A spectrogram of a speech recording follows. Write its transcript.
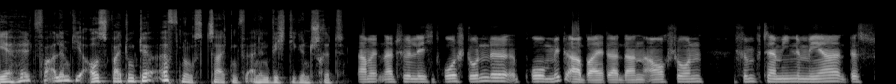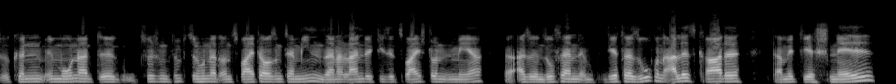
Er hält vor allem die Ausweitung der Öffnungszeiten für einen wichtigen Schritt. Damit natürlich pro Stunde, pro Mitarbeiter dann auch schon fünf Termine mehr. Das können im Monat äh, zwischen 1500 und 2000 Terminen sein, allein durch diese zwei Stunden mehr. Also insofern, wir versuchen alles gerade, damit wir schnell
